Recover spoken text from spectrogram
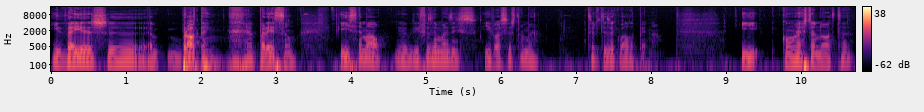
ideias uh, brotem, apareçam. E isso é mau. Eu devia fazer mais isso. E vocês também. De certeza que vale a pena. E com esta nota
